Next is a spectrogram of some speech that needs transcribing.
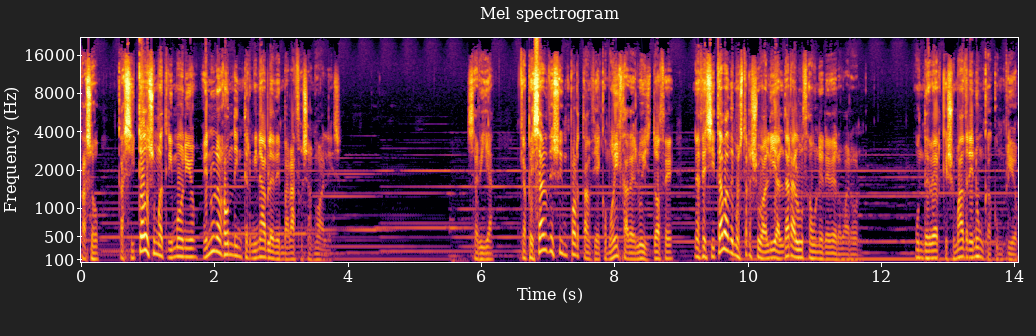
Pasó casi todo su matrimonio en una ronda interminable de embarazos anuales. Sabía que a pesar de su importancia como hija de Luis XII, necesitaba demostrar su valía al dar a luz a un heredero varón, un deber que su madre nunca cumplió.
